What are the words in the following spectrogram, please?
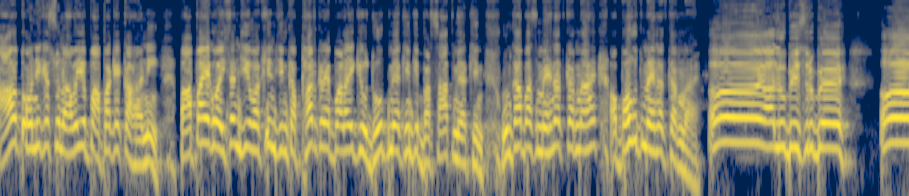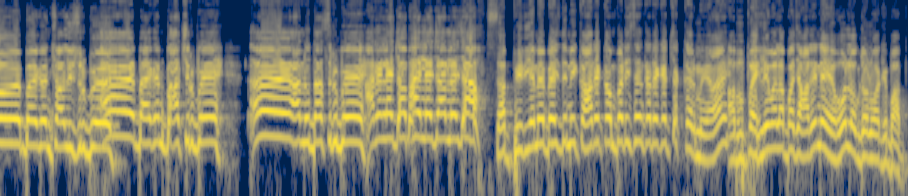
आओ तो के सुनावे पापा के कहानी। पापा एगो ऐसा जीव हखिन जिनका फ़र्क नहीं पड़ा है कि वो धूप में हखिन कि बरसात में हखिन उनका बस मेहनत करना है और बहुत मेहनत करना है। ओए आलू बीस रुपए। ओए बैगन चालीस रुपए। बैगन पाँच रुपए। आलू दस रुपए। अरे ले जाओ भाई ले जाओ ले जाओ। सब फ्री में बेच दे कारे कंपटीशन करे के चक्कर में आए। अब पहले वाला बाजारे नहीं हो लॉकडाउन के बाद।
